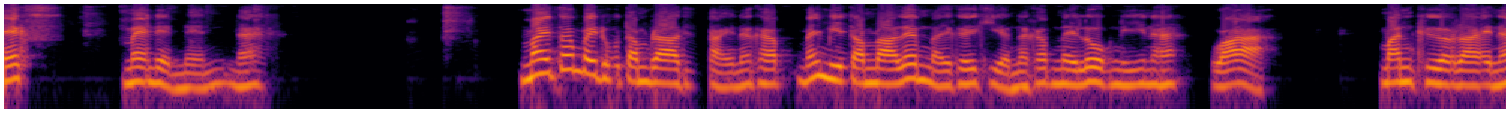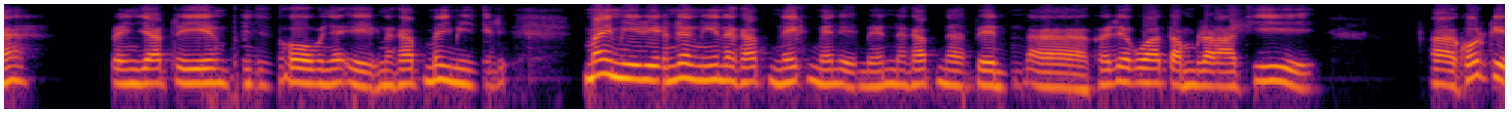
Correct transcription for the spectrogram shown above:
next management นะไม่ต้องไปดูตำราที่ไหนนะครับ ไม่มีตำราเล่มไหนเคยเขียนนะครับ ในโลกนี้นะ ว่า มันคืออะไรนะปริญญาตรีปริญญาโทปริญญาเอกนะครับ ไม่มีไม่มีเรียนเรื่องนี้นะครับ next management นะครับนะเป็นอ่าเขาเรียกว่าตำราที่อ่าโค้ดกริ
